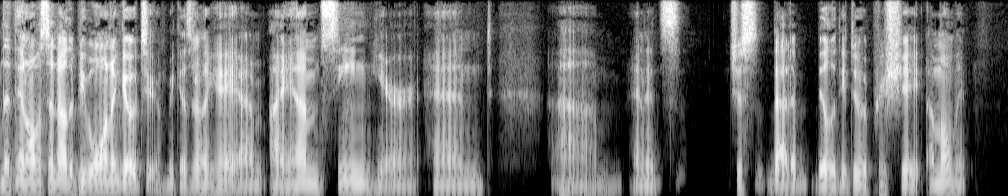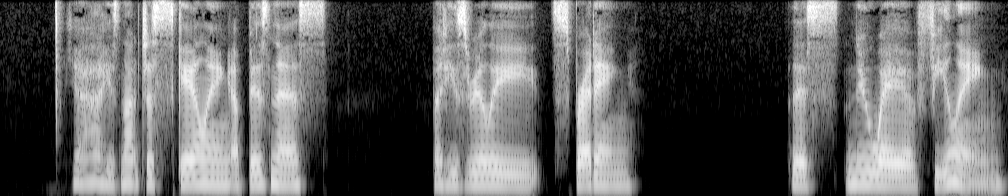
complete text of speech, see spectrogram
that then all of a sudden other people want to go to because they're like, "Hey, I'm I am seen here," and um, and it's just that ability to appreciate a moment. Yeah, he's not just scaling a business, but he's really spreading this new way of feeling.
